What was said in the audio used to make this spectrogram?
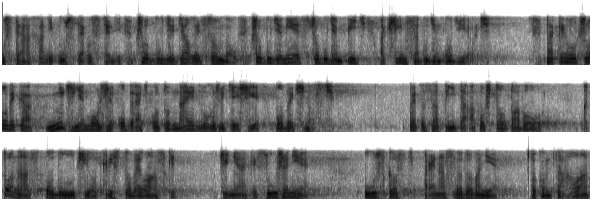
ustráchaný, ustarostený. Čo bude ďalej so mnou? Čo budem jesť? Čo budem piť? A čím sa budem odievať? Takého človeka nič nemôže obrať o to najdôležitejšie, o väčnosť. Preto sa pýta Apoštol Pavol, kto nás odlúči od Kristovej lásky? Či nejaké súženie, úzkosť, prenasledovanie, dokonca hlad?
